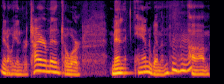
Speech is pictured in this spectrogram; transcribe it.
you know, in retirement or men and women um,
